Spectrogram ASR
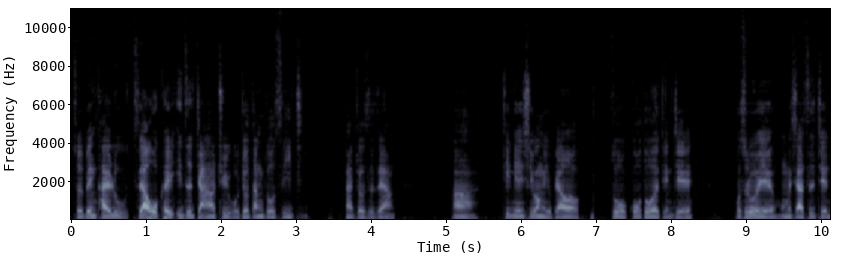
随便开录，只要我可以一直讲下去，我就当做是一集，那就是这样啊。今天希望也不要做过多的剪接，我是若爷，我们下次见。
